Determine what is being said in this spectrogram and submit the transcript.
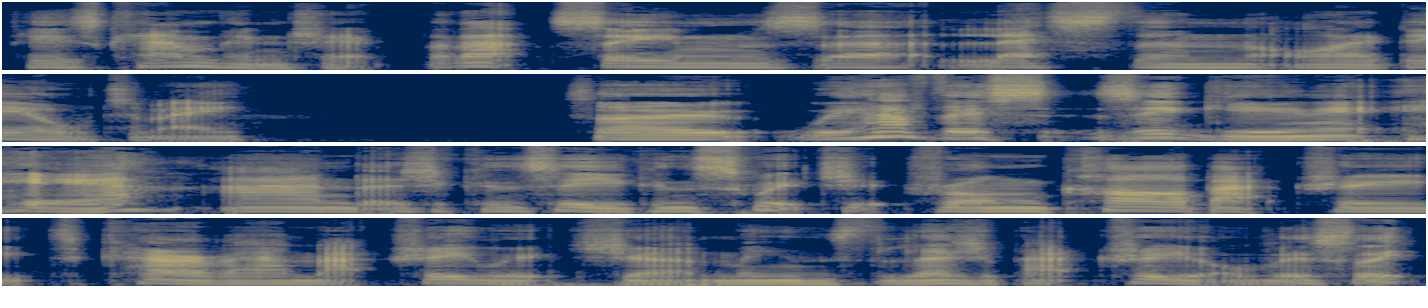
for his camping trip, but that seems uh, less than ideal to me. So we have this ZIG unit here and as you can see you can switch it from car battery to caravan battery which uh, means the leisure battery obviously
